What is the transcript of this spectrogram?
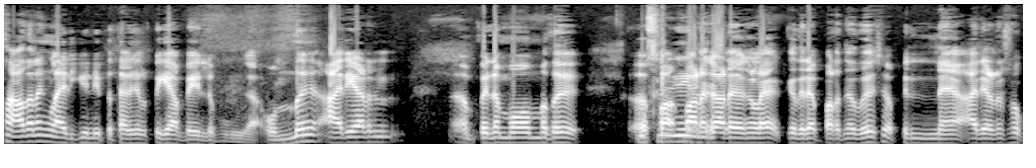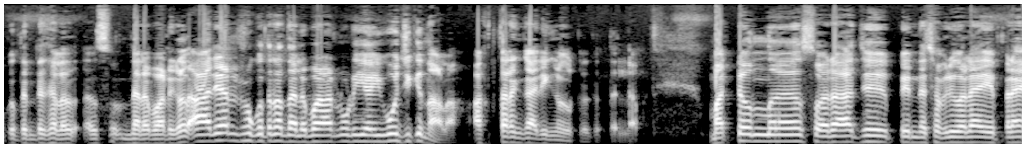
സാധനങ്ങളായിരിക്കും ഇനി ഇപ്പൊ തെരഞ്ഞെടുപ്പ് ക്യാമ്പയിനിൽ പോവുക ഒന്ന് ആര്യാടൻ പിന്നെ മുഹമ്മദ് പാണക്കാടുകളെക്കെതിരെ പറഞ്ഞത്. പിന്നെ ആര്യാടൻ ഷോക്കത്തിന്റെ ചില നിലപാടുകൾ. ആര്യാടൻ ഷോക്കത്തിന്റെ നിലപാടിനോട് ഞാൻ യോജിക്കുന്ന ആളാണ് അത്തരം കാര്യങ്ങൾക്കൊക്കെ എല്ലാം മറ്റൊന്ന് സ്വരാജ് പിന്നെ ശബരിമല അയ്യപ്പനെ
